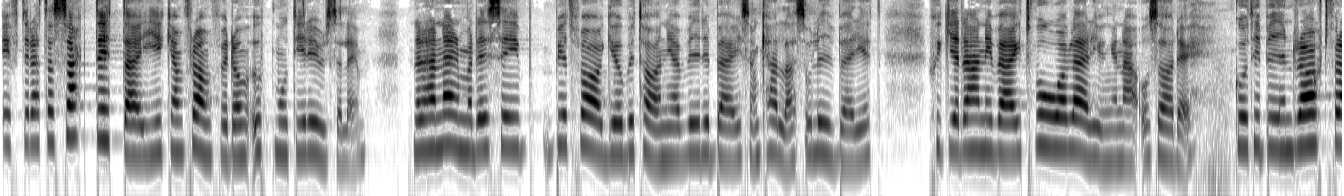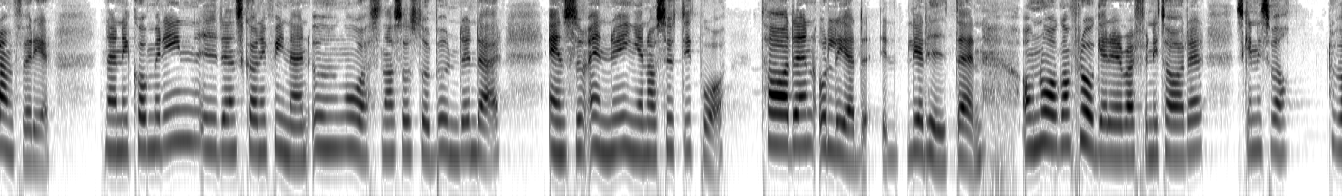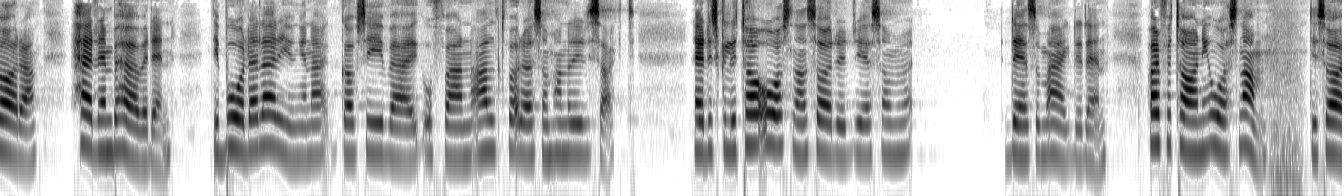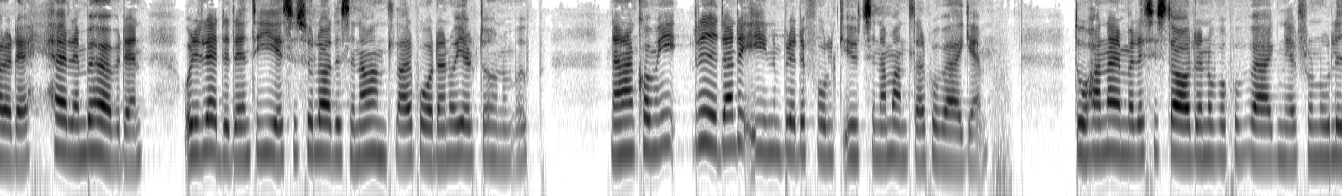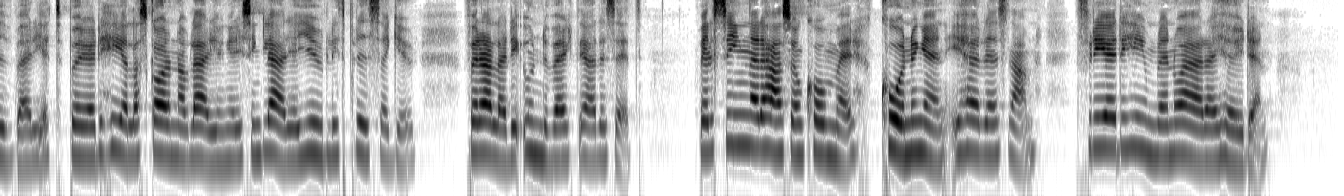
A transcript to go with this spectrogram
Efter att ha sagt detta gick han framför dem upp mot Jerusalem. När han närmade sig Betfage och Betania vid det berg som kallas Olivberget skickade han iväg två av lärjungarna och sade Gå till byn rakt framför er. När ni kommer in i den ska ni finna en ung åsna som står bunden där, en som ännu ingen har suttit på. Ta den och led, led hit den. Om någon frågar er varför ni tar den ska ni svara Herren behöver den. De båda lärjungarna gav sig iväg och fann allt vara som han hade sagt. När de skulle ta åsnan sade de som, den som ägde den, varför tar ni åsnan? De svarade, Herren behöver den, och de ledde den till Jesus och lade sina mantlar på den och hjälpte honom upp. När han kom i, ridande in bredde folk ut sina mantlar på vägen. Då han närmade sig staden och var på väg ner från Olivberget började hela skaran av lärjungar i sin glädje ljudligt prisa Gud för alla de underverk de hade sett. Välsignade han som kommer, konungen i Herrens namn, fred i himlen och ära i höjden.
